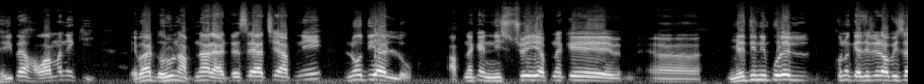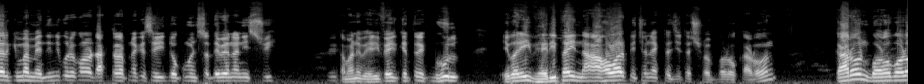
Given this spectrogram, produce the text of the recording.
ভেরিফাই হওয়া মানে কি? এবার ধরুন আপনার অ্যাড্রেসে আছে আপনি নদিয়ার লোক। আপনাকে নিশ্চয়ই আপনাকে মেদিনীপুরের কোনো গ্যাজেটেড অফিসার কিংবা মেদিনীপুরের কোনো ডাক্তার আপনাকে সেই ডকুমেন্টসটা দেবে না নিশ্চয়ই। তার মানে ভেরিফাইয়ের ক্ষেত্রে ভুল। এবার এই ভেরিফাই না হওয়ার পেছনে একটা যেটা সব বড় কারণ কারণ বড় বড়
